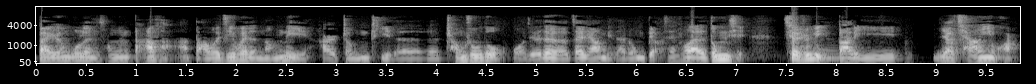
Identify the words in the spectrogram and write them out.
拜仁无论从打法、把握机会的能力，还是整体的成熟度，我觉得在这场比赛中表现出来的东西，确实比巴黎要强一块儿。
